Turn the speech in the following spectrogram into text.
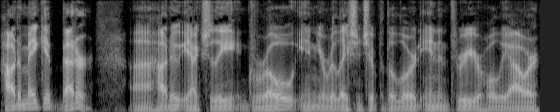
how to make it better, uh, how to actually grow in your relationship with the Lord in and through your holy hour,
